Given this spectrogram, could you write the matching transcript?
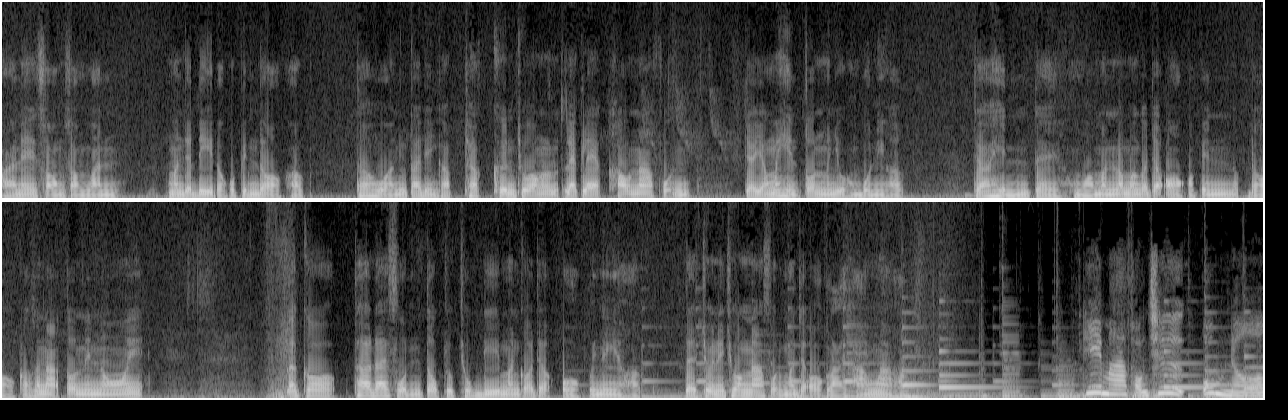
ภายในสองสามวัน มันจะดีดออกมาเป็นดอกครับ ถ้าหัวอยู่ใต้ดินครับถ้าขึ้นช่วงแรก ๆ เข้าหน้าฝน จะยังไม่เห็นต้นมันอยู่ข้างบนนี้ครับ จะเห็นแต่หัวมันแล้วมันก็จะออกมาเป็นดอกลักษณะต้นน้อยๆแล้วก็ถ้าได้ฝนตกชุกๆดี มันก็จะออกเป็นอย่างเงี้ยครับ แต่ช่วงในช่วงหน้าฝนมันจะออกหลายครั้งมากครับ ที่มาของชื่ออุ้มน้อง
